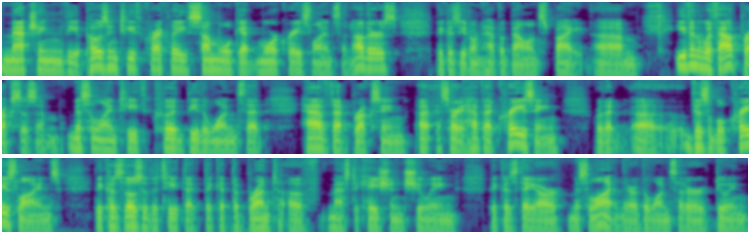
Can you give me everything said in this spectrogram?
matching the opposing teeth correctly. Some will get more crazed lines than others because you don't have a balanced bite. Um, even without bruxism, misaligned teeth could be the ones that have that bruxing, uh, sorry, have that crazing or that uh, visible crazed lines because those are the teeth that, that get the brunt of mastication, chewing, because they are misaligned. They're the ones that are doing,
